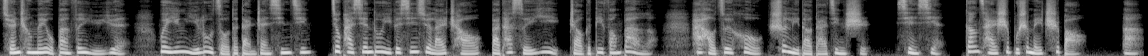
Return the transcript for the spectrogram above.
全程没有半分愉悦，魏婴一路走得胆战心惊，就怕仙都一个心血来潮，把他随意找个地方办了。还好最后顺利到达静室。羡羡，刚才是不是没吃饱啊？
